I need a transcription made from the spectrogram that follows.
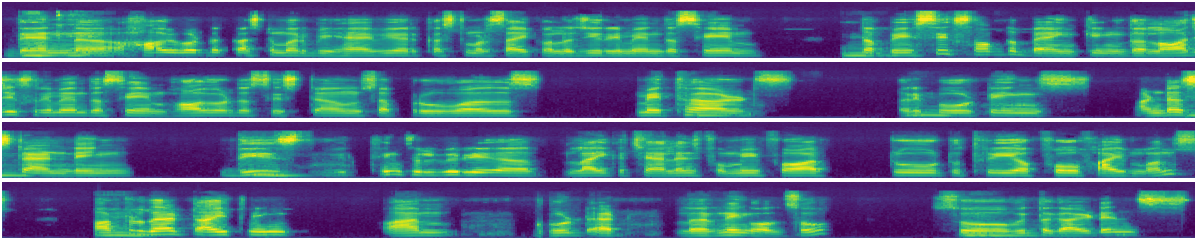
Then, okay uh, however, the customer behavior, customer psychology remain the same. The Mm, basics of the banking, the logics remain the same. However, the systems, approvals, methods, mm, reportings, understanding, mm, these things will be uh, like a challenge for me for two to three or four, five months. After mm, that, I think I'm good at learning also. So, mm, with the guidance,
